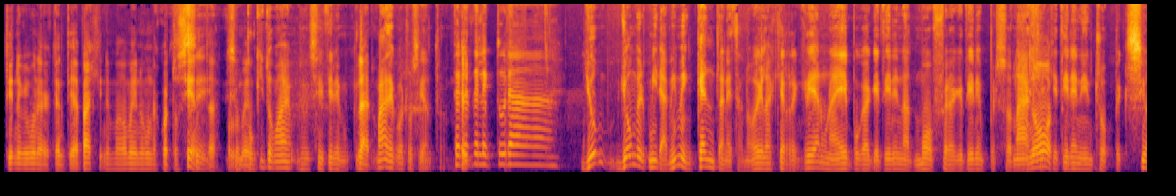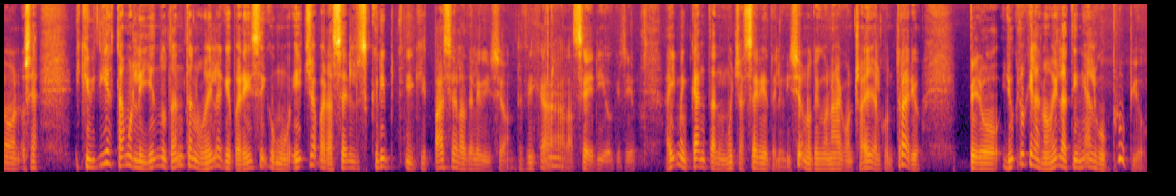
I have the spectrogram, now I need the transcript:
tiene una cantidad de páginas, más o menos unas 400. un poquito más, sí, tiene claro. más de 400. Pero es de lectura... Yo, yo, mira, a mí me encantan estas novelas que recrean una época, que tienen atmósfera, que tienen personajes, que tienen introspección. O sea, es que hoy día estamos leyendo tanta novela que parece como hecha para hacer el script y que pase a la televisión. Te fijas, a la serie o qué sé yo. Ahí me encantan muchas series de televisión, no tengo nada contra ella, al contrario. Pero yo creo que la novela tiene algo propio.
